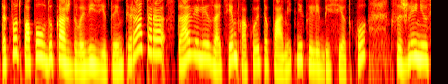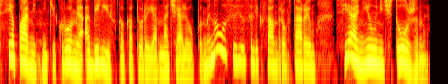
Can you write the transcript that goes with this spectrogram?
Так вот, по поводу каждого визита императора ставили затем какой-то памятник или беседку. К сожалению, все памятники, кроме обелиска, который я вначале упомянула в связи с Александром II, все они уничтожены.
